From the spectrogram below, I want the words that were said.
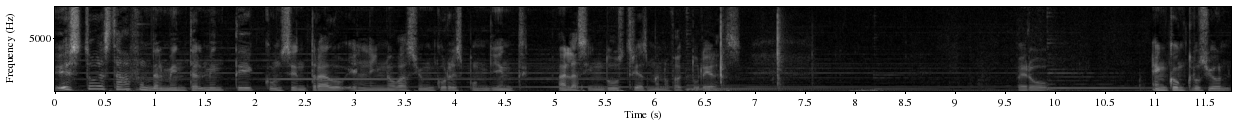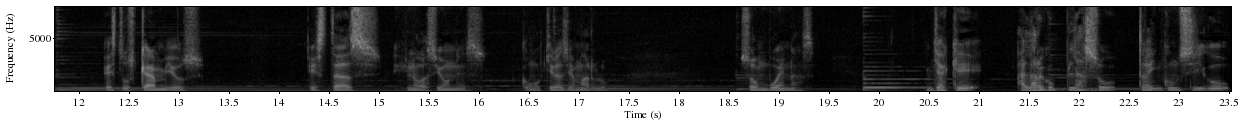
Esto estaba fundamentalmente concentrado en la innovación correspondiente a las industrias manufactureras. Pero, en conclusión, estos cambios, estas innovaciones, como quieras llamarlo, son buenas, ya que a largo plazo traen consigo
